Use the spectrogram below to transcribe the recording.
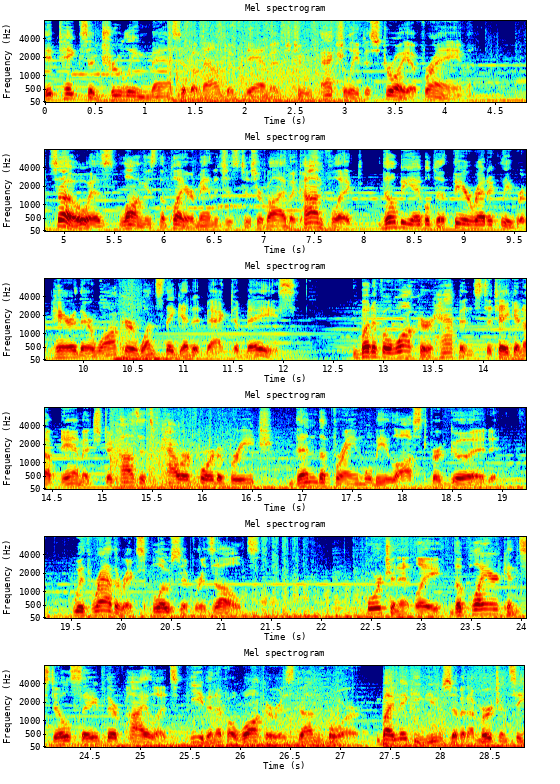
it takes a truly massive amount of damage to actually destroy a frame. So, as long as the player manages to survive a conflict, they'll be able to theoretically repair their walker once they get it back to base. But if a walker happens to take enough damage to cause its power core to breach, then the frame will be lost for good, with rather explosive results. Fortunately, the player can still save their pilots even if a walker is done for, by making use of an emergency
